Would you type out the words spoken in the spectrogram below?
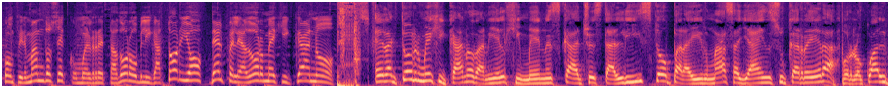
confirmándose como el retador obligatorio del peleador mexicano. El actor mexicano Daniel Jiménez Cacho está listo para ir más allá en su carrera, por lo cual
